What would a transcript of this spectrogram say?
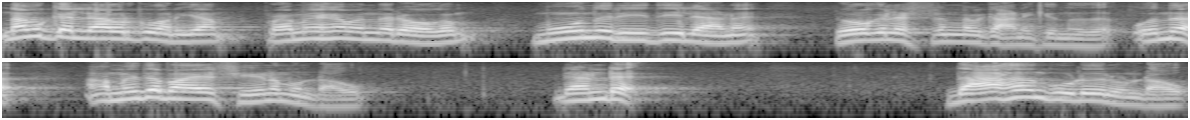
നമുക്കെല്ലാവർക്കും അറിയാം പ്രമേഹം എന്ന രോഗം മൂന്ന് രീതിയിലാണ് രോഗലക്ഷണങ്ങൾ കാണിക്കുന്നത്. ഒന്ന് അമിതമായ ക്ഷീണമുണ്ടാവും. രണ്ട് ദാഹം കൂടുതലുണ്ടാവും.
